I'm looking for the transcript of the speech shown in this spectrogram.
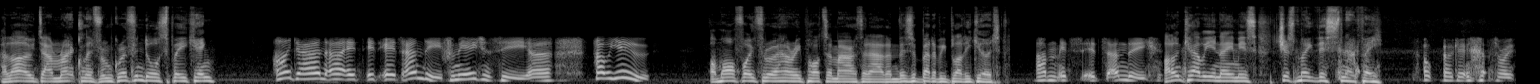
Hello, Dan Radcliffe from Gryffindor speaking. Hi, Dan. Uh, it, it, it's Andy from the agency. Uh, how are you? I'm halfway through a Harry Potter marathon, Adam. This had better be bloody good. Um, it's it's Andy. I don't care what your name is, just make this snappy. Oh, okay. Sorry.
